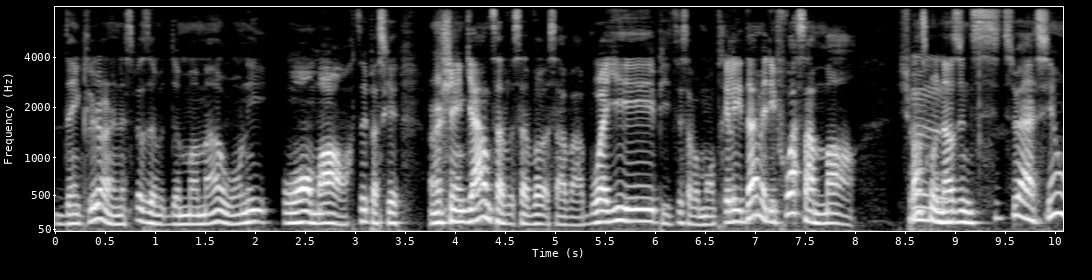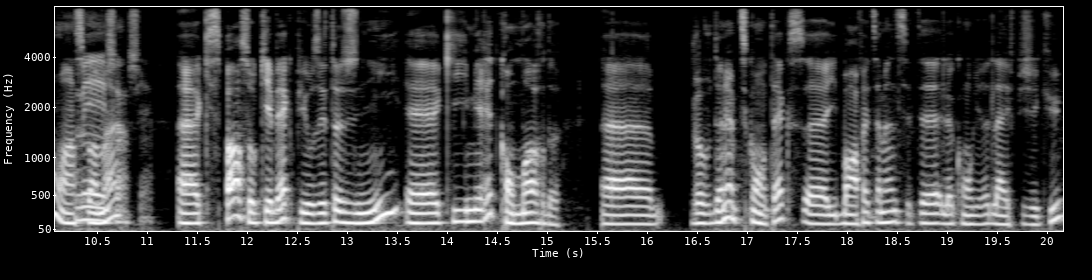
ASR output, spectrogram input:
d'inclure un espèce de, de moment où on est où on mord, tu sais, parce que un chien de garde, ça, va- ça va, ça va aboyer, puis tu sais, ça va montrer les dents, mais des fois, ça mord. Je pense Hmm. qu'on est dans une situation en ce moment euh, qui se passe au Québec puis aux États-Unis euh, qui mérite qu'on morde. Euh, je vais vous donner un petit contexte. Euh, bon, en fin de semaine, c'était le congrès de la FPGQ,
